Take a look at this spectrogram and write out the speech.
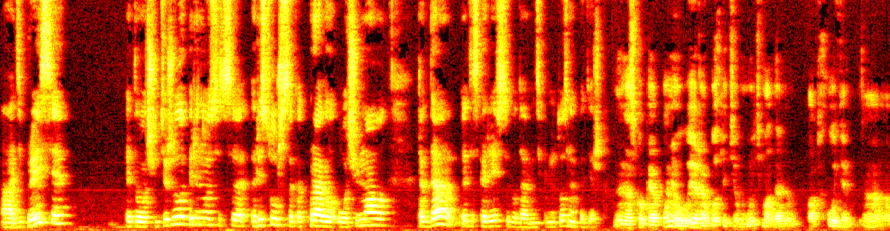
а, депрессия, это очень тяжело переносится, ресурса, как правило, очень мало, тогда это, скорее всего, да, медикаментозная поддержка. Ну, насколько я понял, вы работаете в мультимодальном подходе а,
